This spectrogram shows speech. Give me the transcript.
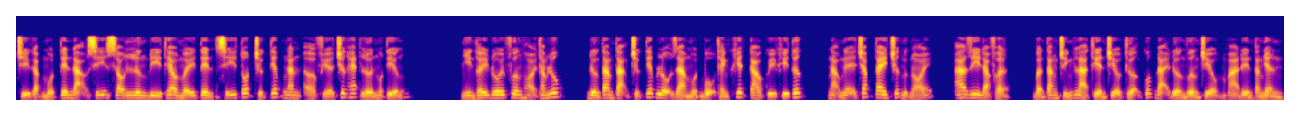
chỉ gặp một tên đạo sĩ sau lưng đi theo mấy tên sĩ tốt trực tiếp ngăn ở phía trước hét lớn một tiếng. Nhìn thấy đối phương hỏi thăm lúc, đường tam tạng trực tiếp lộ ra một bộ thánh khiết cao quý khí tức, ngạo nghệ chắp tay trước ngực nói, a di đà phật, bần tăng chính là thiên triệu thượng quốc đại đường vương triệu mà đến tăng nhân,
